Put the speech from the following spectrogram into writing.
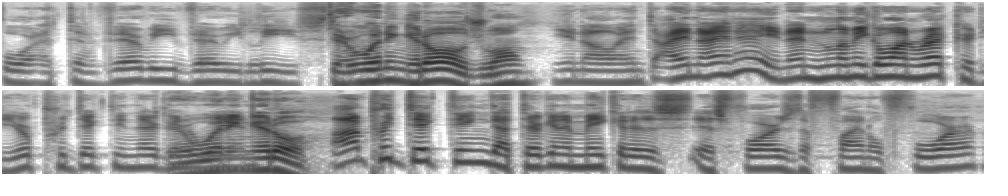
four at the very, very least. They're winning it all, João. You know, and, and, and hey, and let me go on record. You're predicting they're going to They're winning win. it all. I'm predicting that they're going to make it as as far as the final four,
